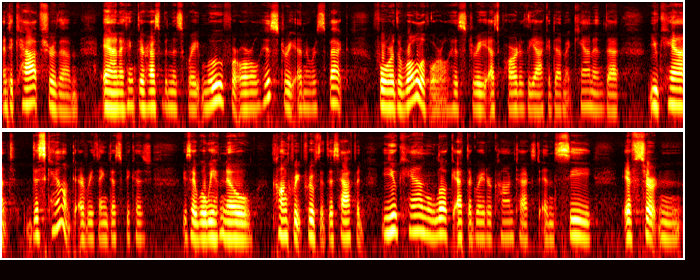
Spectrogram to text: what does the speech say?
and to capture them and I think there has been this great move for oral history and respect for the role of oral history as part of the academic canon that you can't discount everything just because you say, well, we have no concrete proof that this happened. You can look at the greater context and see if certain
